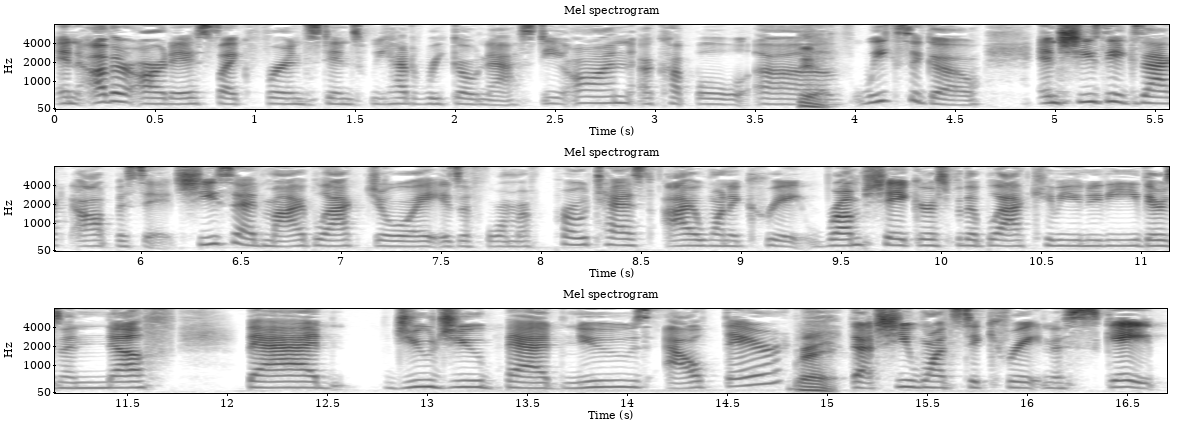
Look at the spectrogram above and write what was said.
And other artists, like for instance, we had Rico Nasty on a couple of Yeah. weeks ago, and she's the exact opposite. She said, My black joy is a form of protest. I want to create rump shakers for the black community. There's enough bad juju, bad news out there Right. that she wants to create an escape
